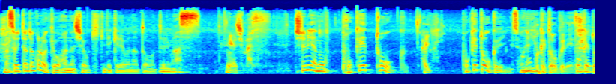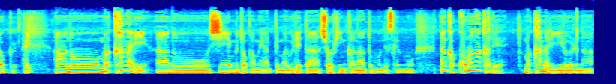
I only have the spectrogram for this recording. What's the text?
まあ、そういったところを今日お話をお聞きできればなと思っております、うん、お願いしますちなみにあのポケトークはいポケトークでいいんですよね。ポケトークです。ポケトーク。はい。あの、まあ、かなり、あの、CM とかもやって、まあ、売れた商品かなと思うんですけども、なんかコロナ禍で、まあ、かなりいろいろな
